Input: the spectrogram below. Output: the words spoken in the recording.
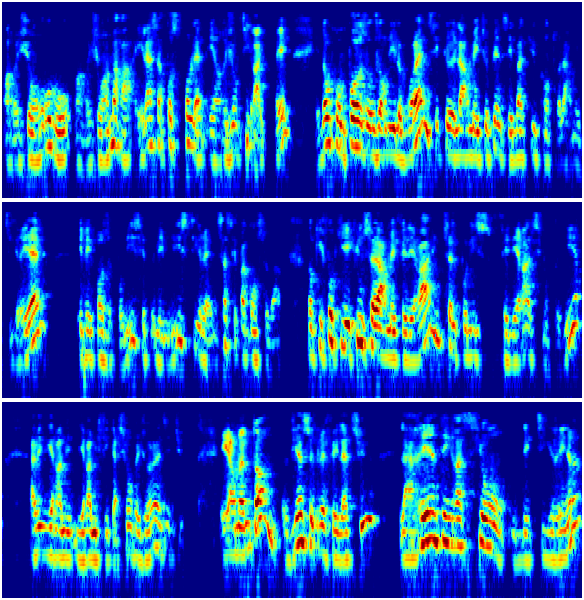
en région Romo, en région Amara. Et là, ça pose problème. Et en région Tigray. Et donc, on pose aujourd'hui le problème, c'est que l'armée éthiopienne s'est battue contre l'armée tigréenne et les forces de police et les milices tyrènes. Ça, c'est pas concevable. Donc, il faut qu'il n'y ait qu'une seule armée fédérale, une seule police fédérale, si l'on peut dire, avec des ramifications régionales, et Et en même temps, vient se greffer là-dessus la réintégration des Tigréens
